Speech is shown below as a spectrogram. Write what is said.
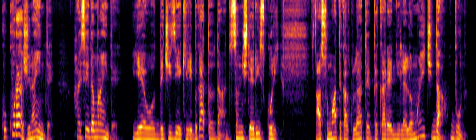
cu curaj înainte. Hai să-i dăm înainte. E o decizie echilibrată, da, sunt niște riscuri asumate, calculate, pe care ni le luăm aici, da, bun.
